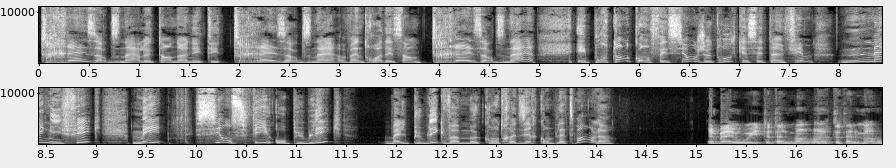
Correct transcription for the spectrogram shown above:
très ordinaire, le temps d'un été très ordinaire, 23 décembre très ordinaire. Et pourtant, Confession, je trouve que c'est un film magnifique, mais si on se fie au public, ben, le public va me contredire complètement, là. Eh ben oui, totalement, euh, totalement.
